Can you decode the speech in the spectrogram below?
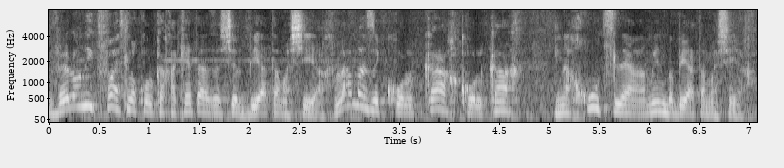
ולא נתפס לו כל כך הקטע הזה של ביאת המשיח? למה זה כל כך, כל כך נחוץ להאמין בביאת המשיח.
